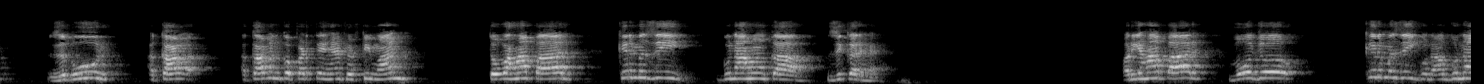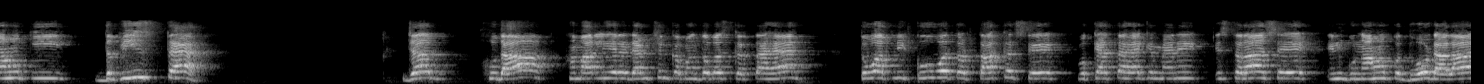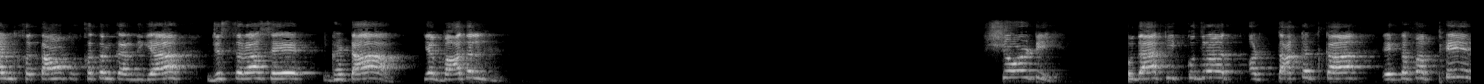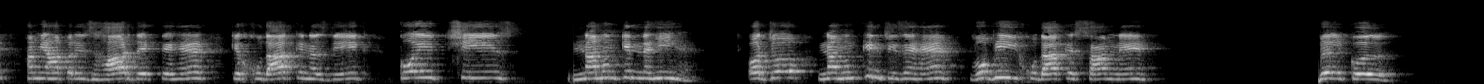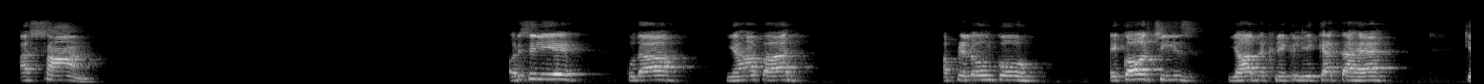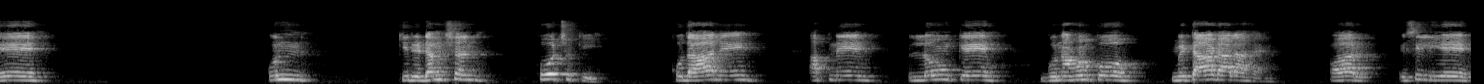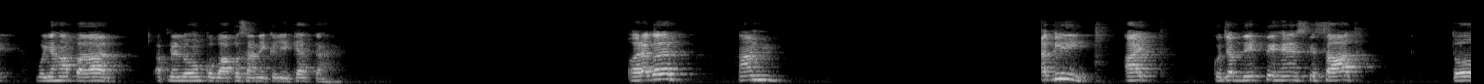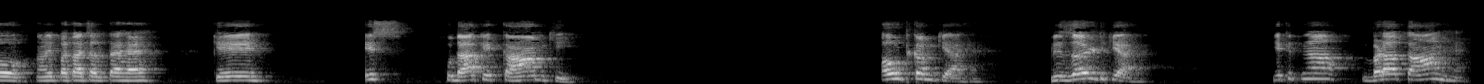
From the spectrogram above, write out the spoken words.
जबूर अकावन को पढ़ते हैं फिफ्टी वन तो वहाँ पर किरमजी गुनाहों का ज़िक्र है। और यहाँ पर वो जो किरमजी गुनाह गुनाहों की दबीज तय जब खुदा हमारे लिए रिडेम्पशन का बंदोबस्त करता है तो वो अपनी कुवत और ताकत से, वो कहता है कि मैंने इस तरह से इन गुनाहों को धो डाला, इन खताओं को खत्म कर दिया, जिस तरह से घटा या बादल है। श्योरिटी खुदा की कुदरत और ताकत का एक दफ़ा फिर हम यहाँ पर इजहार देखते हैं कि खुदा के नज़दीक कोई चीज़ नामुमकिन नहीं है। और जो नामुमकिन चीज़ें हैं, वो भी खुदा के सामने बिल्कुल आसान। और इसीलिए खुदा यहाँ पर अपने लोगों को एक और चीज़ याद रखने के लिए कहता है कि उन की रिडम्पशन हो चुकी। खुदा ने अपने लोगों के गुनाहों को मिटा डाला है और इसीलिए वो यहाँ पर अपने लोगों को वापस आने के लिए कहता है। और अगर हम अगली आयत को जब देखते हैं इसके साथ तो हमें पता चलता है कि इस खुदा के काम की आउटकम क्या है? रिज़ल्ट क्या है? ये कितना बड़ा काम है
